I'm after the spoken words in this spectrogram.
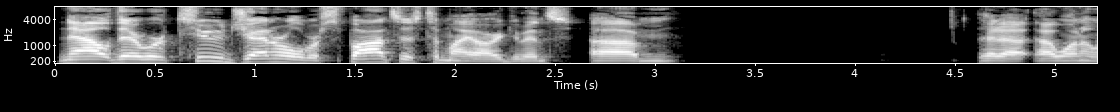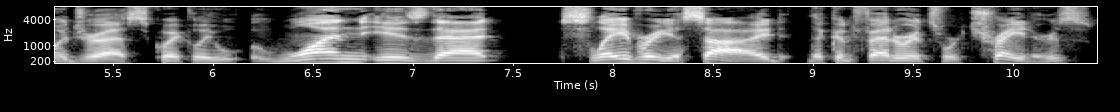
Now, there were two general responses to my arguments um, that I, I want to address quickly. One is that slavery aside, the Confederates were traitors,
